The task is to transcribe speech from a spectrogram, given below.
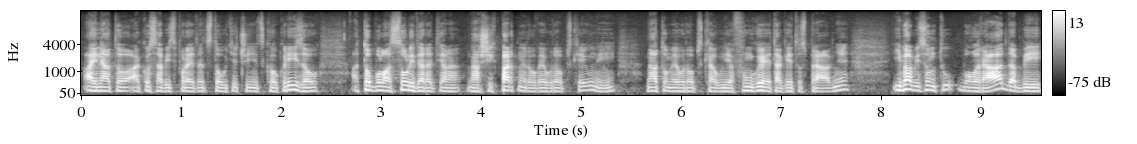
aj na to, ako sa vysporiadať s tou utečeneckou krízou. A to bola solidarita na našich partnerov v Európskej únii. Na tom Európska únia funguje, tak je to správne. Iba by som tu bol rád, aby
